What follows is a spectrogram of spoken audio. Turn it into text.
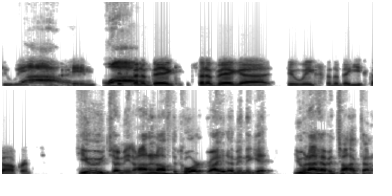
two weeks? Wow. I mean, wow. it's been a big it's been a big uh, two weeks for the Big East Conference huge. I mean, on and off the court, right? I mean, they get you and I haven't talked on.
